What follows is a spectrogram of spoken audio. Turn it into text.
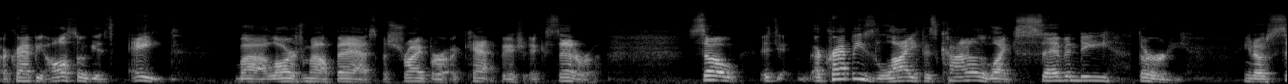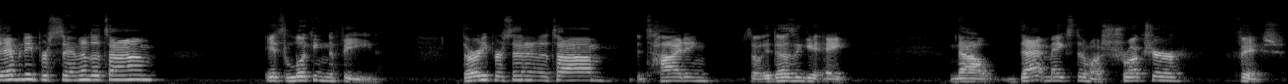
a crappie also gets ate by a largemouth bass, a striper, a catfish, etc. So a crappie's life is kind of like 70 30 you know, 70% of the time, it's looking to feed. 30% of the time, it's hiding, so it doesn't get ate. Now, that makes them a structure fish.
